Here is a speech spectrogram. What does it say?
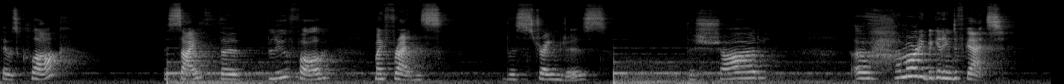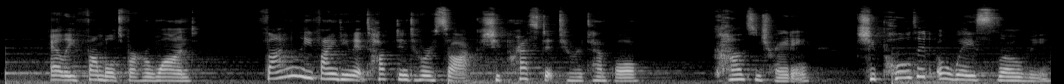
there was Clark, the scythe, the blue fog, my friends, the strangers, the shard. Ugh, I'm already beginning to forget. Ellie fumbled for her wand. Finally, finding it tucked into her sock, she pressed it to her temple. Concentrating, she pulled it away slowly.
